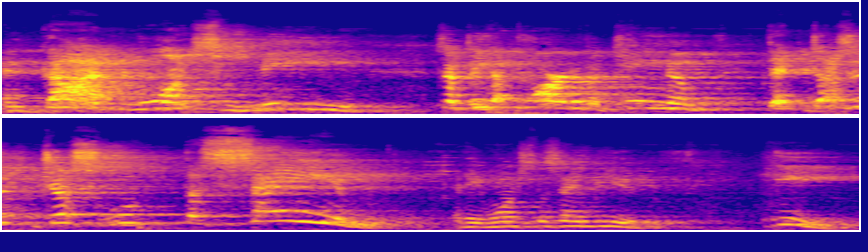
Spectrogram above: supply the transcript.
And God wants me to be a part of a kingdom that doesn't just look the same. And He wants the same to you. He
